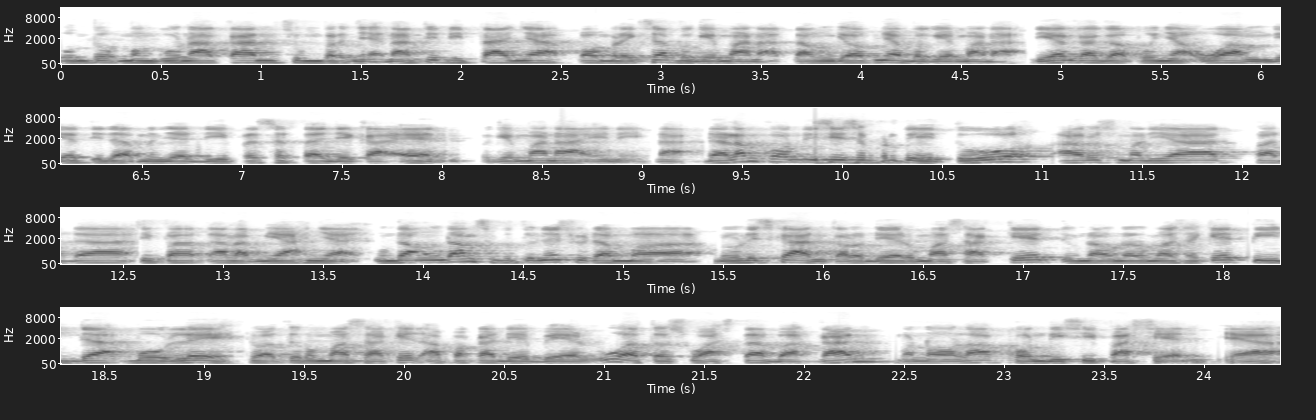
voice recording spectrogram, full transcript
untuk menggunakan sumbernya. Nanti ditanya pemeriksa bagaimana tanggung jawabnya bagaimana. Dia kagak punya uang dia tidak menjadi peserta JKN bagaimana ini? Nah dalam kondisi seperti itu harus melihat pada sifat alamiah wilayahnya. Undang-undang sebetulnya sudah menuliskan kalau dia rumah sakit, undang-undang rumah sakit tidak boleh suatu rumah sakit apakah dia BLU atau swasta bahkan menolak kondisi pasien. Ya,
